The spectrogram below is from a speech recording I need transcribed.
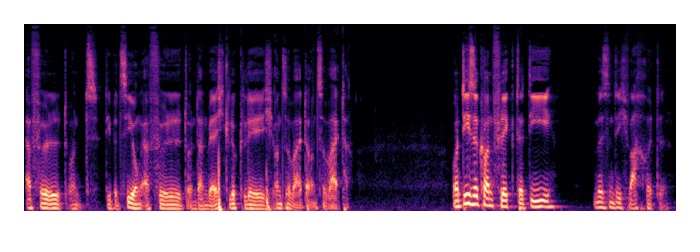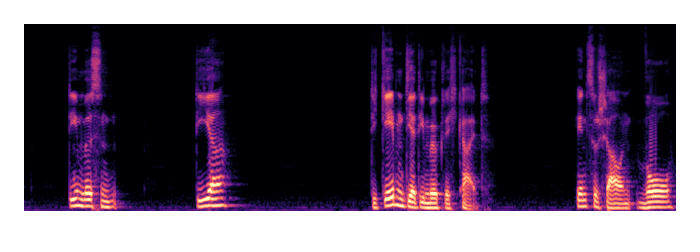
erfüllt und die Beziehung erfüllt und dann wäre ich glücklich und so weiter und so weiter. Und diese Konflikte, die müssen dich wachrütteln. Die müssen dir, die geben dir die Möglichkeit hinzuschauen, wo,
